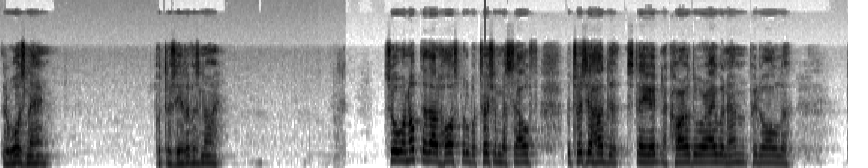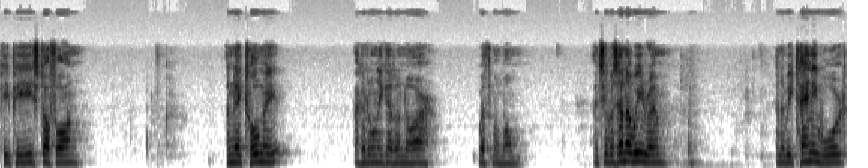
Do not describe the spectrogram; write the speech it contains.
There was nine. But there's eight of us now. So I went up to that hospital, Patricia and myself. Patricia had to stay out in the corridor. I went in, put all the PPE stuff on. And they told me I could only get an hour with my mum. And she was in a wee room, in a wee tiny ward.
